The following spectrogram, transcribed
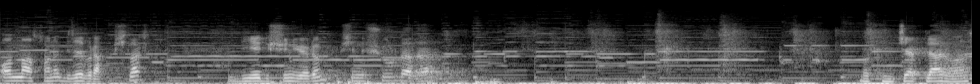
Ondan sonra bize bırakmışlar diye düşünüyorum. Şimdi şurada da bakın cepler var.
